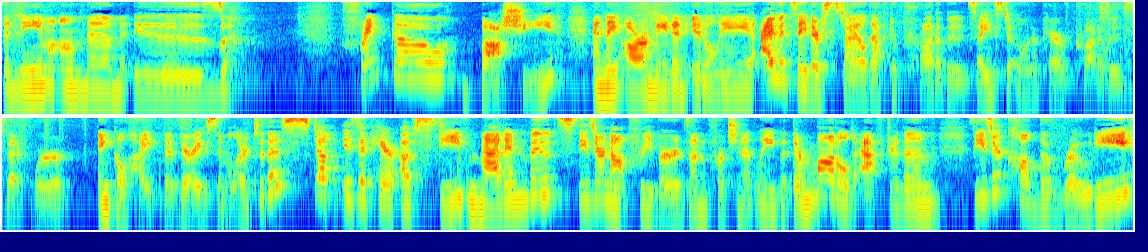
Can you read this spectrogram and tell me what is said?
The name on them is Franco Boschi, and they are made in Italy. I would say they're styled after Prada boots. I used to own a pair of Prada boots that were ankle height, but very similar to this. Next up is a pair of Steve Madden boots. These are not Freebirds, unfortunately, but they're modeled after them. These are called the Roadie.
